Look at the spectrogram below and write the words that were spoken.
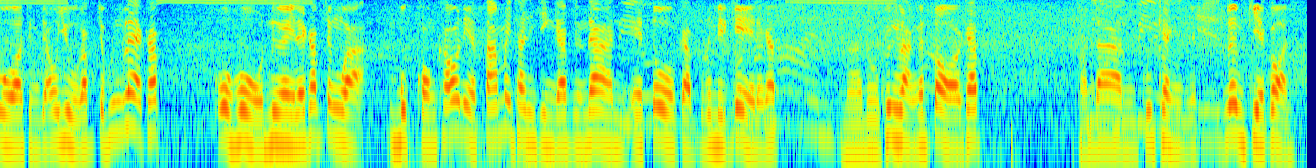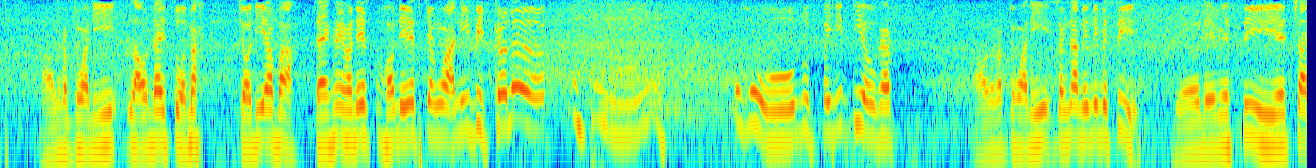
ตัวถึงจะเอาอยู่ครับจะพึ่งแรกครับ โอ้โห เหนื่อยเลยครับจังหวะ บุกของเขาเนี่ยตามไม่ทันจริงๆครับทางด้านเอโต้กับโรมิเก้นะครับมาดูครึ่งหลังกันต่อครับทางด้านคู่แข่งเริ่มเคลียร์ก่อนเอาละครับจังหวะนี้เราได้สวนมาจอร์ดีอาบาแทงให้ฮอนเนสฮอนเนสจังหวะนี้บิดเคอร์เลอร์อื้อหือโอ้โหหลุดไปนิดเดียวครับเอาละครับจังหวะนี้ทางด้านเนเมสซี่เดี๋ยวเนเมสซี่ใช้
